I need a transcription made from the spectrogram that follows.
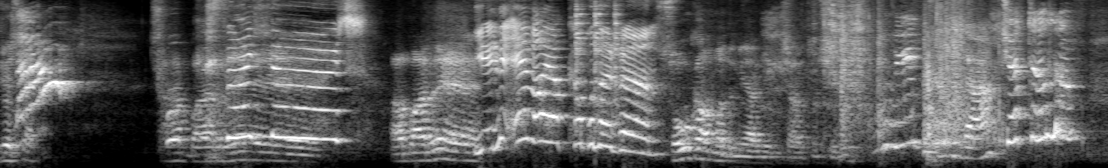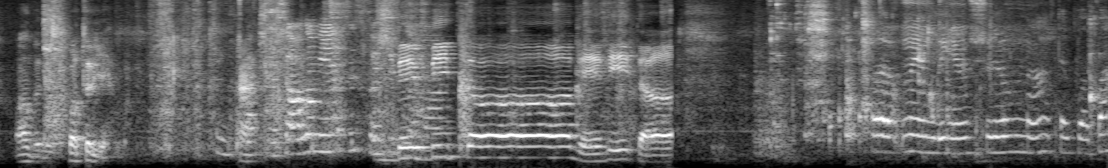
Göster. Çok Güzeller. Abarı. Yeni ev ayakkabıların. Soğuk almadım ya benim çarpım şimdi. Burada. Al böyle batır ye. Sallamayan siz kaşık. Bebito, bebito. Öğretmenim benim suyum nerede baba?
